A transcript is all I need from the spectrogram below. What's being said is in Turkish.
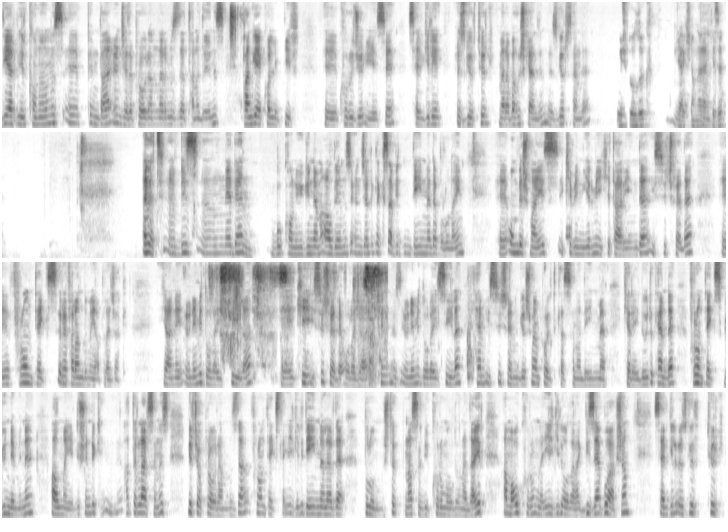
Diğer bir konuğumuz e, daha önce de programlarımızda tanıdığınız Pangea Kolektif e, kurucu üyesi sevgili Özgür Türk. Merhaba, hoş geldin Özgür sen de. Hoş bulduk. İyi akşamlar evet. herkese. Evet, e, biz neden bu konuyu gündeme aldığımızı öncelikle kısa bir değinmede bulunayım. 15 Mayıs 2022 tarihinde İsviçre'de e, Frontex referandumu yapılacak. Yani önemi dolayısıyla e, ki İsviçre'de olacağı için önemi dolayısıyla hem İsviçre'nin göçmen politikasına değinme gereği duyduk hem de Frontex gündemini almayı düşündük. Hatırlarsınız birçok programımızda Frontex ile ilgili değinmelerde bulunmuştuk. Nasıl bir kurum olduğuna dair ama o kurumla ilgili olarak bize bu akşam sevgili Özgür Türk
